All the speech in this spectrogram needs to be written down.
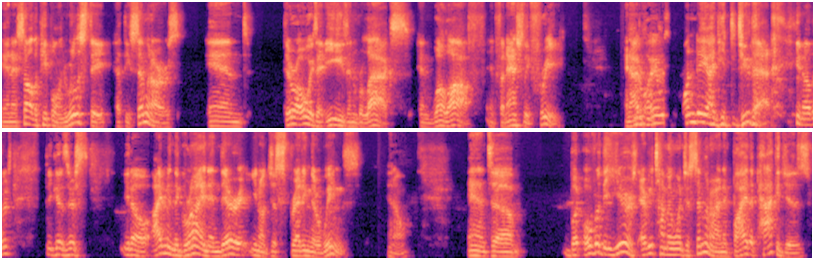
And I saw the people in real estate at these seminars, and they're always at ease and relaxed and well off and financially free. And I, I always, one day I need to do that, you know, there's because there's, you know, I'm in the grind and they're, you know, just spreading their wings, you know. And um, but over the years, every time I went to seminar and I'd buy the packages,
